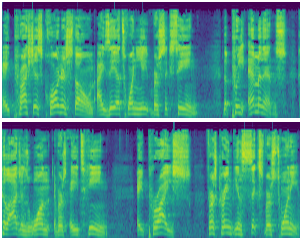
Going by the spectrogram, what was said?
A precious cornerstone, Isaiah 28 verse 16. The preeminence, Colossians 1 verse 18. A price, 1 Corinthians 6 verse 20.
